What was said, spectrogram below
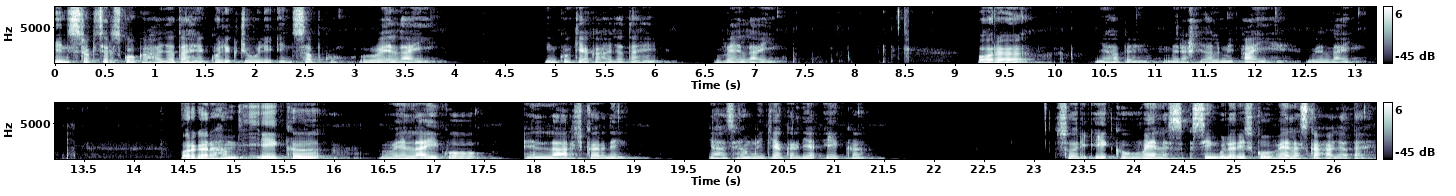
इन स्ट्रक्चर्स को कहा जाता है कोलिक्टिवली इन सबको वेलाई इनको क्या कहा जाता है? वेलाई और, यहाँ पे मेरे ख्याल में आई है वेलाई। और अगर हम एक वेलाई को एनलार्ज कर दें, यहाँ से हमने क्या कर दिया? एक सॉरी एक वेलस सिंगुलर इसको वेलस कहा जाता है।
